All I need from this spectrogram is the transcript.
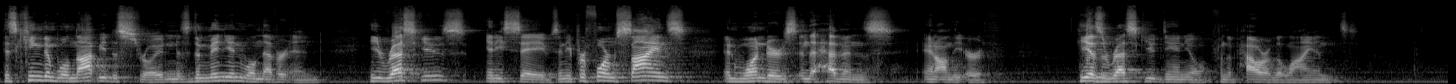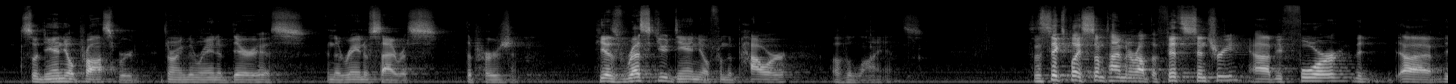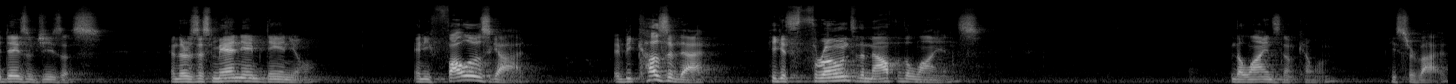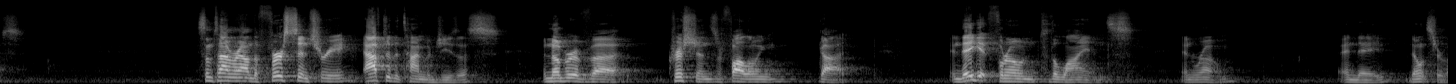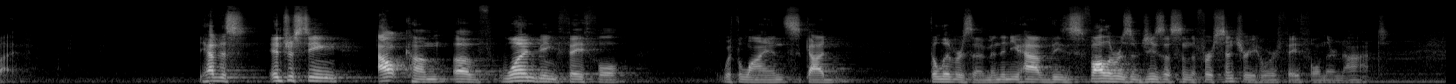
His kingdom will not be destroyed, and his dominion will never end. He rescues and he saves, and he performs signs and wonders in the heavens and on the earth. He has rescued Daniel from the power of the lions. So Daniel prospered during the reign of Darius and the reign of Cyrus the Persian. He has rescued Daniel from the power of the lions. So this takes place sometime in around the fifth century, uh, before the uh, the days of Jesus. And there's this man named Daniel, and he follows God. And because of that, he gets thrown to the mouth of the lions. And the lions don't kill him, he survives. Sometime around the first century, after the time of Jesus, a number of uh, Christians are following God. And they get thrown to the lions in Rome, and they don't survive. You have this interesting outcome of one being faithful with the lions, God delivers them, and then you have these followers of Jesus in the first century who are faithful and they're not.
